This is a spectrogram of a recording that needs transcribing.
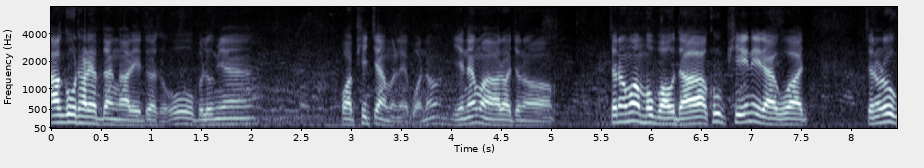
အားကိုးထားတဲ့တန်ဃာတွေအတွက်ဆိုအိုးဘယ်လိုများဟိုဖြစ်ကြမလဲပေါ့နော်ရင်းနှမှာကတော့ကျွန်တော်ကျွန်တော်မှမဟုတ်ပါဘူးဒါအခုဖြေးနေတာကကျွန်တော်တို့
